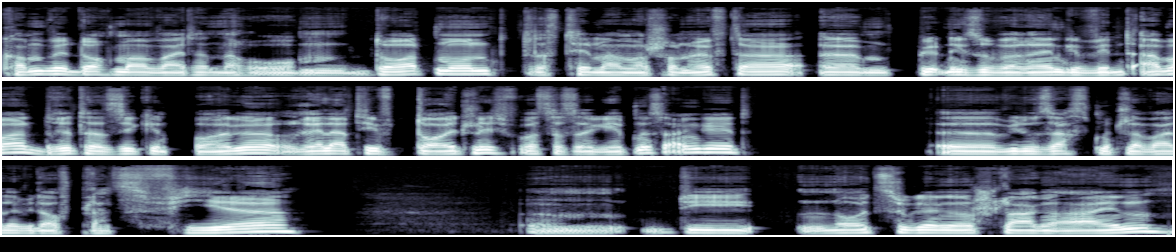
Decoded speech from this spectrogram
Kommen wir doch mal weiter nach oben. Dortmund, das Thema haben wir schon öfter, ähm, spielt nicht souverän, gewinnt aber. Dritter Sieg in Folge, relativ deutlich, was das Ergebnis angeht. Äh, wie du sagst, mittlerweile wieder auf Platz vier. Ähm, die Neuzugänge schlagen ein.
